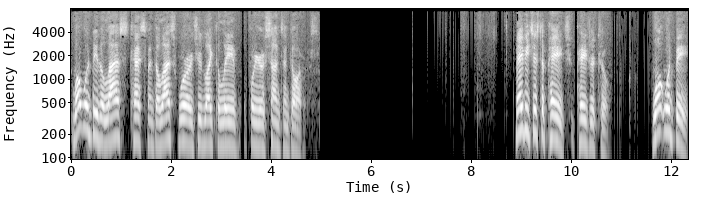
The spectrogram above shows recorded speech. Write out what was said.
what would be the last testament, the last words you'd like to leave for your sons and daughters? Maybe just a page, page or two. What would be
